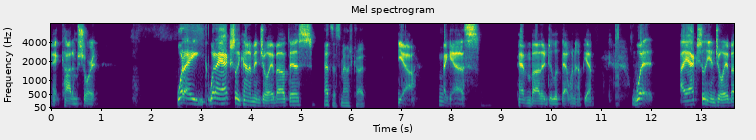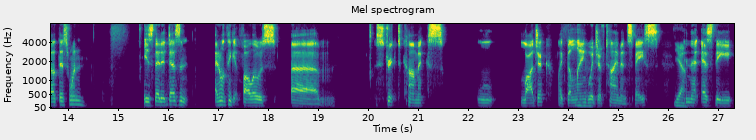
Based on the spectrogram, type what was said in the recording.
it caught him short. What I what I actually kind of enjoy about this, That's a smash cut. yeah, I guess haven't bothered to look that one up yet. What I actually enjoy about this one is that it doesn't. I don't think it follows um, strict comics l- logic, like the language of time and space Yeah. in that as the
